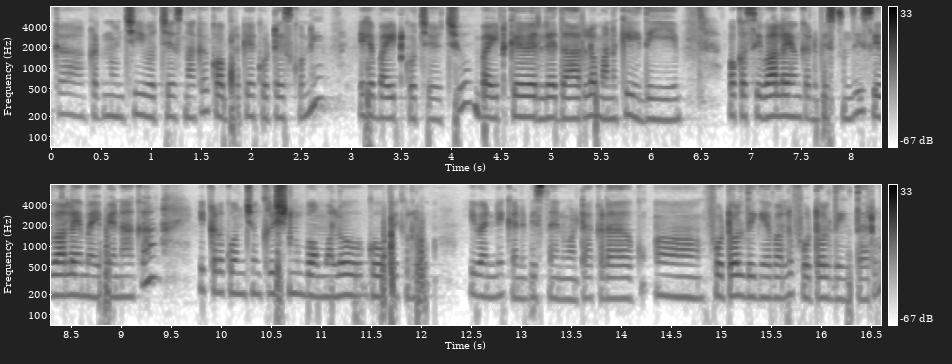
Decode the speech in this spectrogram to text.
ఇంకా అక్కడ నుంచి వచ్చేసినాక కొబ్బరికాయ కొట్టేసుకొని ఇక బయటకు వచ్చేయచ్చు. బయటకి వెళ్ళే దారిలో మనకి ఇది ఒక శివాలయం కనిపిస్తుంది. శివాలయం అయిపోయినాక ఇక్కడ కొంచెం కృష్ణుని బొమ్మలు గోపికలు ఇవన్నీ కనిపిస్తాయి అనమాట అక్కడ ఫోటోలు దిగే వాళ్ళు ఫోటోలు దిగుతారు.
